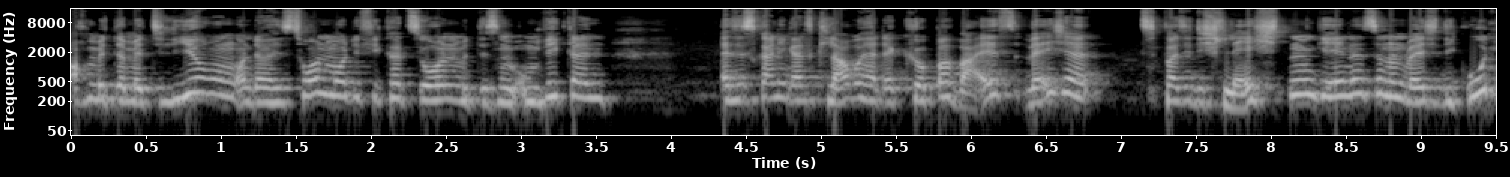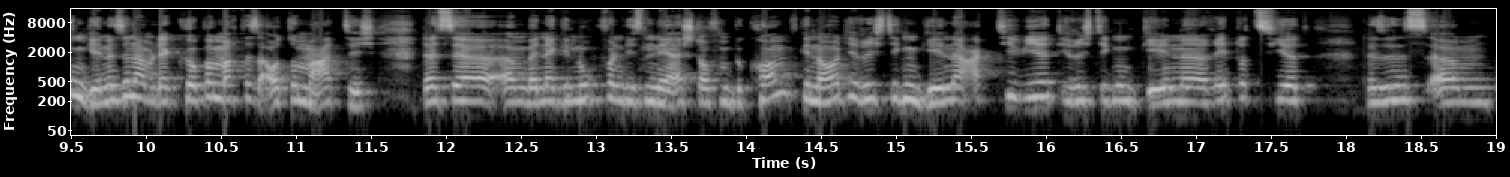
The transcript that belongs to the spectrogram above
auch mit der Methylierung und der Histonmodifikation, mit diesem Umwickeln, es ist gar nicht ganz klar, woher der Körper weiß, welche quasi die schlechten Gene sind und welche die guten Gene sind, aber der Körper macht das automatisch, dass er, ähm, wenn er genug von diesen Nährstoffen bekommt, genau die richtigen Gene aktiviert, die richtigen Gene reduziert. Das ist ähm,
